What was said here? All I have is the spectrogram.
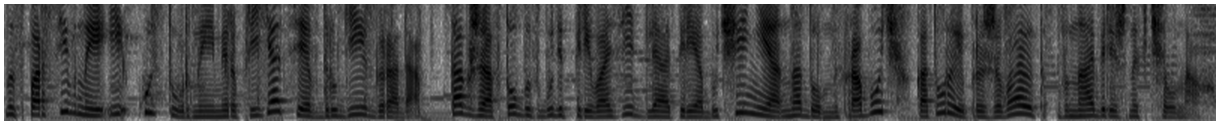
на спортивные и культурные мероприятия в другие города. Также автобус будет перевозить для переобучения надомных рабочих, которые проживают в набережных Челнах.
